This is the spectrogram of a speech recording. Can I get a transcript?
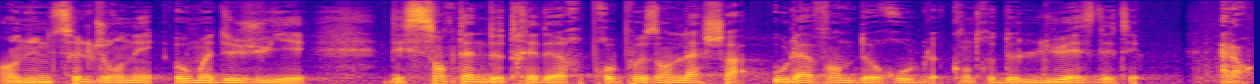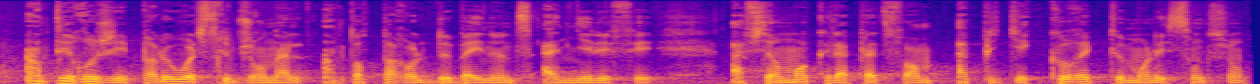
en une seule journée au mois de juillet, des centaines de traders proposant l'achat ou la vente de roubles contre de l'USDT. Alors, interrogé par le Wall Street Journal, un porte-parole de Binance a nié les faits, affirmant que la plateforme appliquait correctement les sanctions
